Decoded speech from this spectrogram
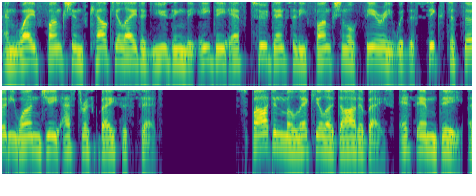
and wave functions calculated using the EDF2 density functional theory with the 6 to 31 G basis set. Spartan Molecular Database (SMD), a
